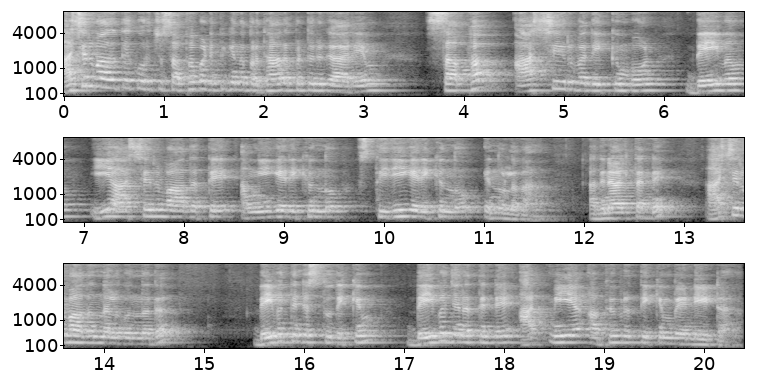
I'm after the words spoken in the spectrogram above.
ആശീർവാദത്തെക്കുറിച്ച് സഭ പഠിപ്പിക്കുന്ന പ്രധാനപ്പെട്ട ഒരു കാര്യം സഭ ആശീർവദിക്കുമ്പോൾ ദൈവം ഈ ആശീർവാദത്തെ അംഗീകരിക്കുന്നു സ്ഥിരീകരിക്കുന്നു എന്നുള്ളതാണ്. അതിനാൽ തന്നെ ആശീർവാദം നൽകുന്നത് ദൈവത്തിന്റെ സ്തുതിക്കും ദൈവജനത്തിന്റെ ആത്മീയ അഭിവൃദ്ധിക്കും വേണ്ടിയിട്ടാണ്.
